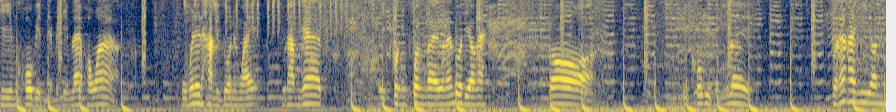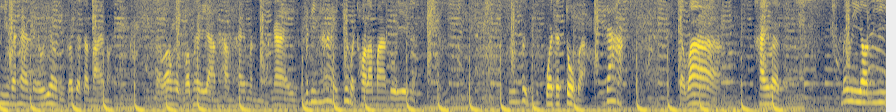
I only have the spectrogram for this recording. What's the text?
ทีมโควิดเนี่ยเป็นทีมแรกเพราะว่ากูไม่ได้ทำอีกตัวหนึ่งไว้กูทำแค่ไอ้ฟึงฟึงอะไรตัวนั้นตัวเดียวไงก็ติดโควิดอย่างนี้เลย ส่วนถ้าใครมียอนฮีมาแทนเอลเยลนี่ก็จะสบายหน่อย แต่ว่าผมก็พยายามทำให้มันง่าย ไม่ได้ง่ายแค่เหมือนทรมานตัวเองอะรู้สึกกว่าจะจบอะ ยาก แต่ว่าใครแบบไม่มียอนฮี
